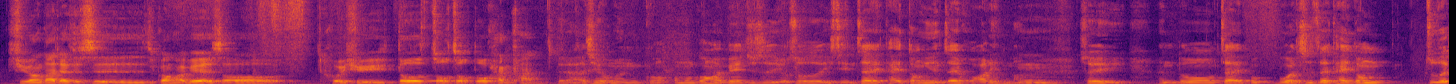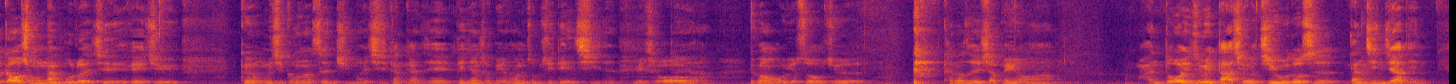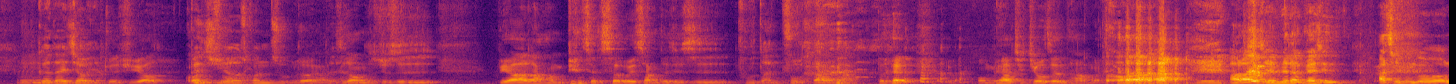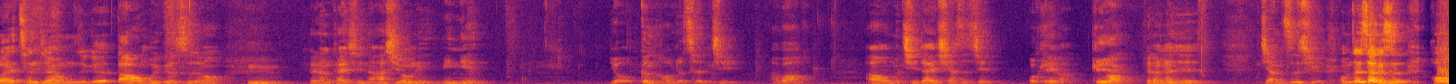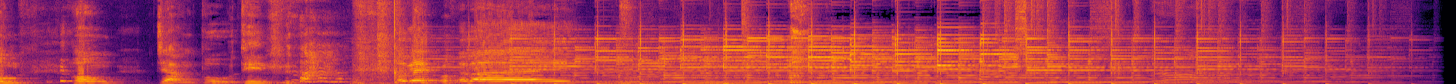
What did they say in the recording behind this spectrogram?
希望大家就是光环杯的时候。回去多走走，多看看。对啊，而且我们光我们关怀杯就是有时候以前在台东，一人在花莲嘛，嗯，所以很多在不不管是在台东住在高雄南部的，其实也可以去跟我们一起共襄盛举嘛，一起看看这些偏乡小朋友他们怎么去练习的。没错。对啊，要不然我有时候我觉得 看到这些小朋友啊，很多这边打球几乎都是单亲家庭，嗯，隔代教养，更需要。更需要关注了。对啊，这种就是不要让他们变成社会上的就是负担负担嘛。对，我们要去纠正他们。好了，今天非常开心，阿且能够来参加我们这个达王会客室哦。嗯，非常开心啊！希望你明年有更好的成绩，好不好？啊，我们期待下次见。OK 吗？可以啊。非常感谢蒋志权，我们再上一次轰轰。讲不听。OK，拜拜。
